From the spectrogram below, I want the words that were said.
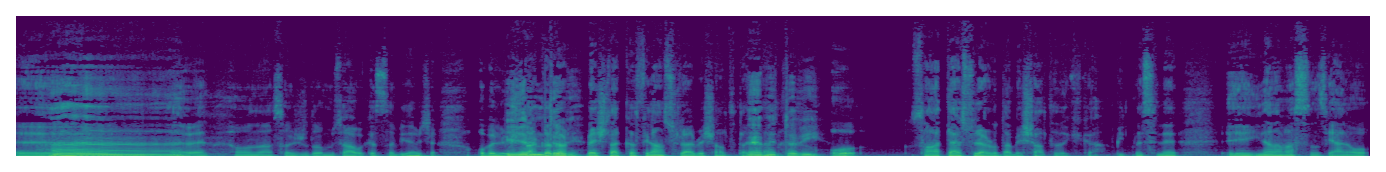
e, Ha. evet ondan sonra judo müsabakasını bildiğim için o böyle 3 Bilirim dakika tabii. 4-5 dakika falan sürer 5-6 dakika. Evet tabii. O saatler sürer o da 5-6 dakika. Bitmesine e, inanamazsınız. Yani o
